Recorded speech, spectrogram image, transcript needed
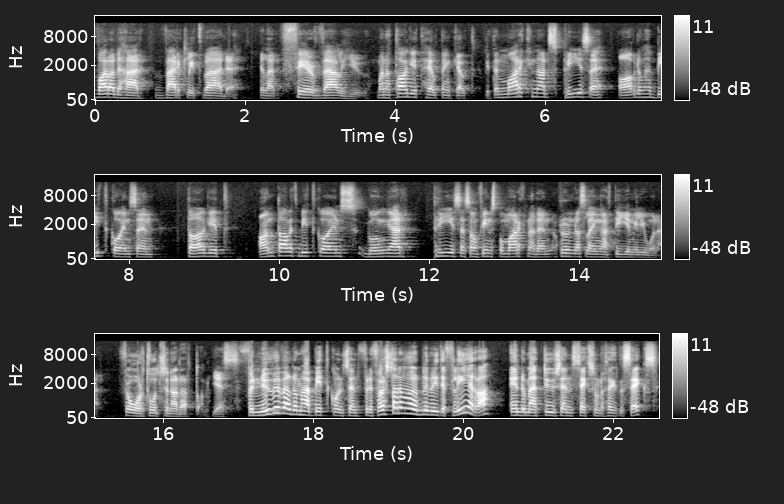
vara det här verkligt värde, eller fair value. Man har tagit helt enkelt lite marknadspriset av de här bitcoinsen, tagit antalet bitcoins gånger priset som finns på marknaden, runda slängar 10 miljoner. För år 2018. Yes. För nu är väl de här bitcoinsen, för det första har de väl blivit lite flera än de här 1666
